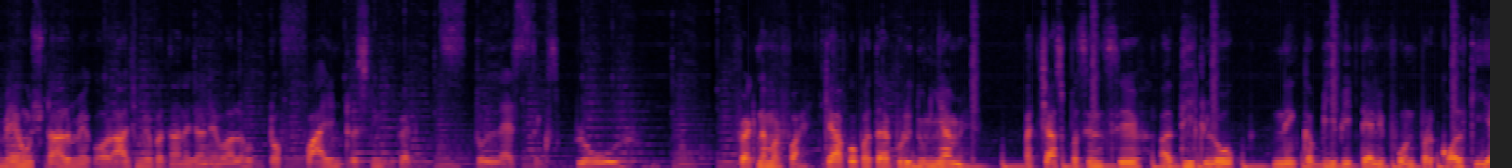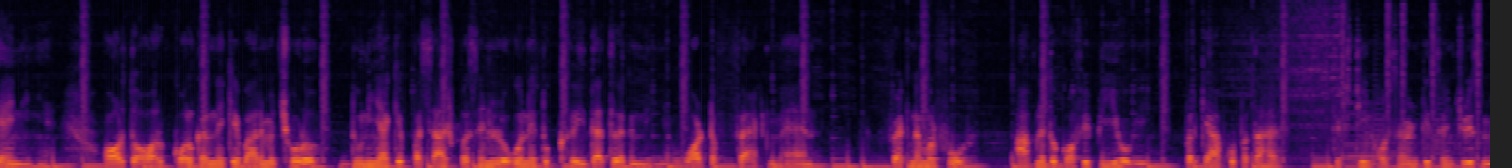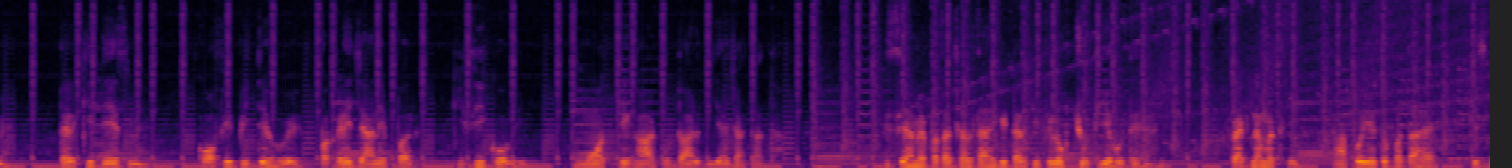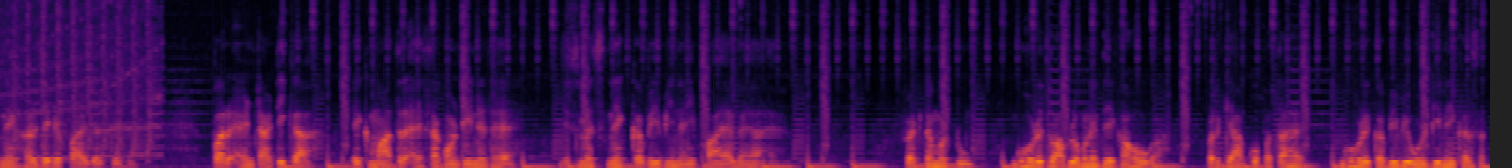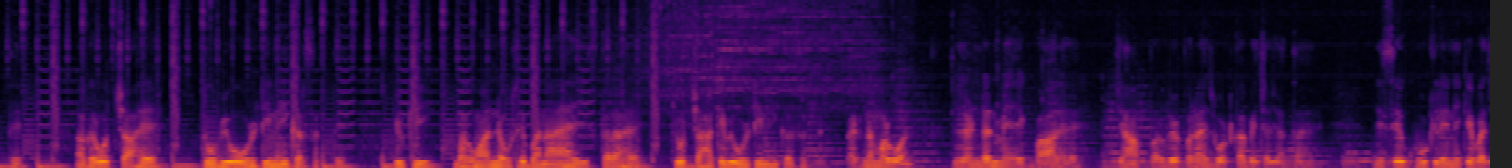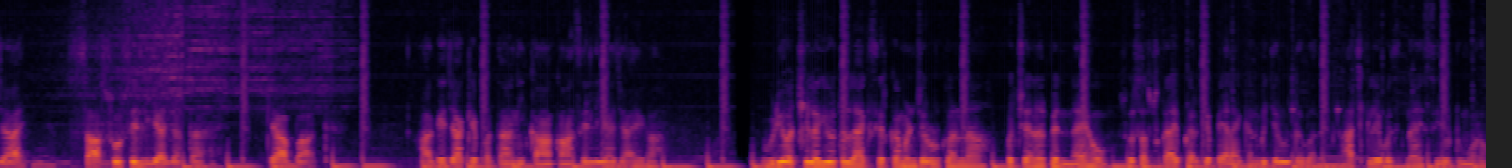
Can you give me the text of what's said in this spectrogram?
मैं हूँ star Mac और आज मैं बताने जाने वाला हूँ टॉप फाइव इंटरेस्टिंग फैक्ट्स तो let's explore fact number five क्या आपको पता है पूरी दुनिया में 50 परसेंट से अधिक लोग ने कभी भी टेलीफोन पर कॉल किया ही नहीं है? और तो और कॉल करने के बारे में छोड़ो, दुनिया के 50 परसेंट लोगों ने तो ख़रीदा तक नहीं है। What a fact man fact number four आपने तो कॉफ़ी पी होगी, पर क्या आपको पता है सिक्सटीन और सेवनटीन सेंचुरीज में टर्की देश में कॉफ़ी पीते हुए पकड़े जाने पर किसी को भी मौत के घाट उतार दिया जाता था। इससे हमें पता चलता है कि टर्की के लोग चूतिए होते हैं। फैक्ट नंबर थ्री आपको ये तो पता है कि स्नेक हर जगह पाए जाते हैं। पर एंटार्क्टिका एकमात्र ऐसा कॉन्टिनेंट है जिसमें स्नेक कभी भी नहीं पाया गया है। फैक्ट नंबर टू घोड़े तो आप लोगों ने देखा होगा, पर क्या आपको पता है घोड़े कभी भी उल्टी नहीं कर सकते। अगर वो चाहे तो भी वो उल्टी नहीं कर सकते, क्योंकि भगवान ने उसे बनाया है इस तरह है कि वो चाह के भी उल्टी नहीं कर सकते। फैक्ट नंबर वन लंदन में एक बार है, जहाँ पर वेपराइज वोडका बेचा जाता है, जिसे घूट लेने के बजाय सासों से लिया जाता है। क्या बात आगे जाके पता नहीं कहाँ कहाँ से लिया जाएगा। वीडियो अच्छी लगी हो तो लाइक, शेयर, कमेंट ज़रूर करना। और चैनल पे नए हो तो सब्सक्राइब करके बेल आइकन भी ज़रूर दबा दें आज के लिए बस इतना ही। सी यू टुमारो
